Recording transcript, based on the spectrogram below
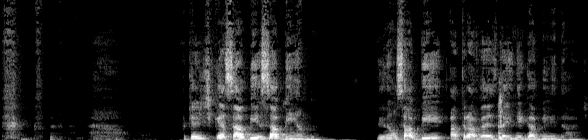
Porque a gente quer saber sabendo e não saber através da inegabilidade.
